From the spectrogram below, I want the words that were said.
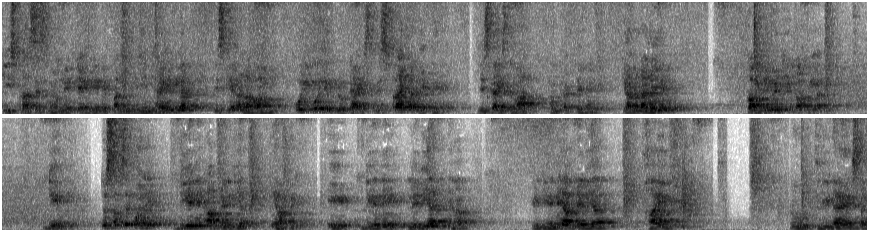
कि इस प्रोसेस में हमने टैग डीएनए पॉलीमरेज एंजाइम लिया। इसके अलावा हम ओलिगोन्यूक्लियोटाइड्स में प्राइमर लेते हैं, जिसका इस्तेमाल हम करते हैं। क्या बनाने में? कॉम्प्लीमेंट्री कॉपी ऑफ़ डीएनए तो सबसे पहले डीएनए आपने लिया, यहाँ पे ए डीएनए ले लिया, यहाँ। ए डीएनए आपने लिया फाइव टू थ्री डायरेक्शन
